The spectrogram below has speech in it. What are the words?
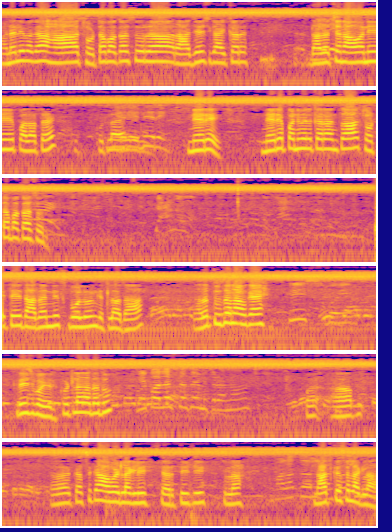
मंडळी बघा हा छोटा बकासूर राजेश गायकर दादाच्या नावाने पलत आहे कुठला आहे? नेरे नेरे. नेरे. नेरे पनवेलकरांचा छोटा बकासूर. ते दादांनीच बोलवून घेतला होता. दादा तुझं नाव काय? क्रिस भोईर क्रिश भोईर कुठला दादा तू? मी पलसताच आहे मित्रांनो. कसं काय आवड लागली शर्तीची तुला? मला तर नाद कसं लागला?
